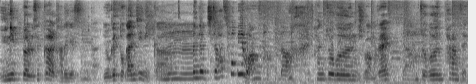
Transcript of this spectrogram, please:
유닛별로 색깔을 다르게 했습니다. 요게 또 깐지니까. 음. 근데 진짜 소비 왕답다. 한쪽은 주황색 야. 한쪽은 파란색.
